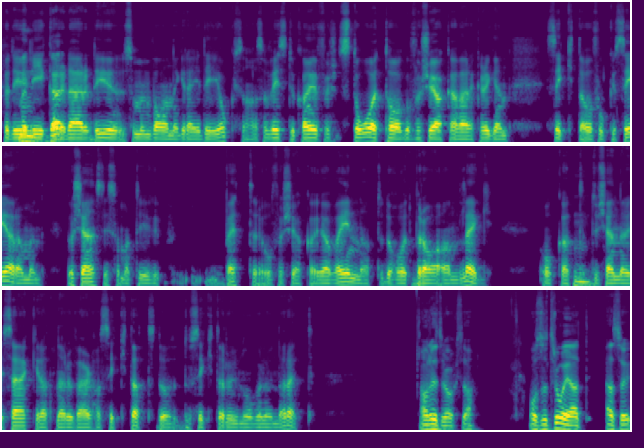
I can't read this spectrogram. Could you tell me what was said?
För det är ju lika där- det där, det är ju som en vanlig grej det också. Alltså visst, du kan ju stå ett tag och försöka verkligen sikta och fokusera men då känns det som att det är bättre att försöka öva in att du har ett bra anlägg och att Mm. du känner dig säker att när du väl har siktat då, då siktar du någorlunda rätt. Ja, det tror jag också. Och så tror jag att, alltså,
